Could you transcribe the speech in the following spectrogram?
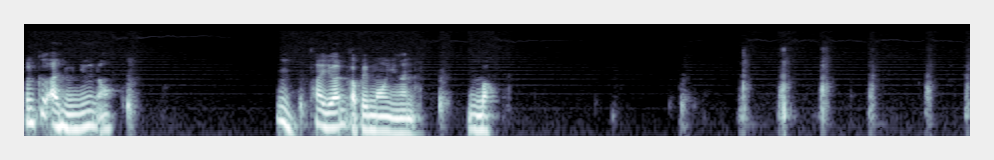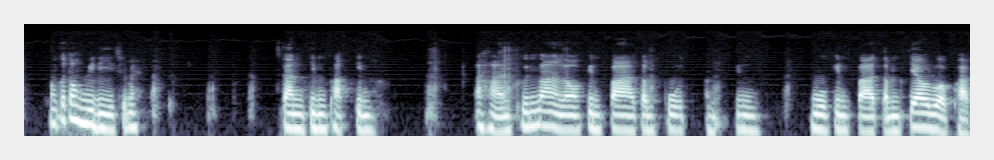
มันคืออายุยืนเอา อืมถ้าย้อนกลับไปมองอย่างนั้นบอกมันก็ต้องมีดีใช่ไหม การกินผักกิน อาหารพื้นบ้านเรากินปลาตำปูกินปูกินปลาตำแจ้วลวกผัก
